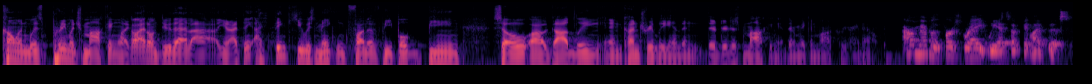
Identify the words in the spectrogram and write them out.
Cohen was pretty much mocking, like, "Oh, I don't do that." Uh, you know, I think I think he was making fun of people being so uh, godly and countryly, and then they're they're just mocking it. They're making mockery right now. I remember the first grade we had something like this.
